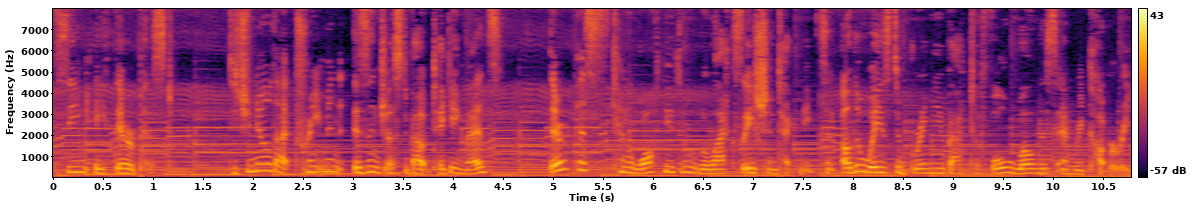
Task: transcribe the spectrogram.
seeing a therapist. Did you know that treatment isn't just about taking meds? Therapists can walk you through relaxation techniques and other ways to bring you back to full wellness and recovery.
